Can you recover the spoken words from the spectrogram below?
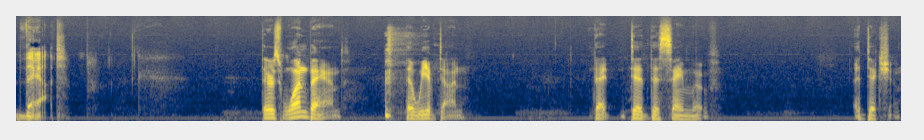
that. There's one band that we have done that did this same move. Addiction.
